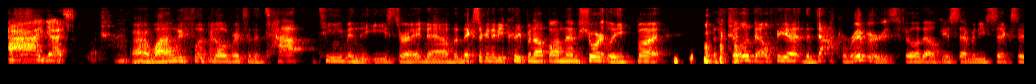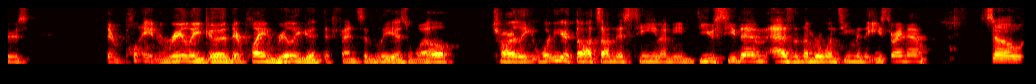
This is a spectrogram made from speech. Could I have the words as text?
Ah, yes. All right, why don't we flip it over to the top team in the East right now? The Knicks are going to be creeping up on them shortly, but the Philadelphia, the Doc Rivers Philadelphia 76ers, they're playing really good. They're playing really good defensively as well. Charlie, what are your thoughts on this team? I mean, do you see them as the number one team in the East right now? So,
